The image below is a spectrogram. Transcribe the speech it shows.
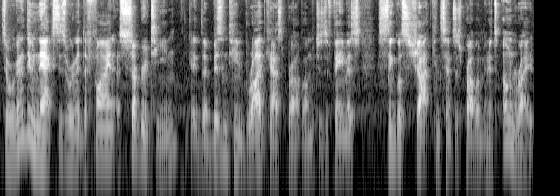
So what we're going to do next is we're going to define a subroutine, okay, the Byzantine broadcast problem, which is a famous single shot consensus problem in its own right.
